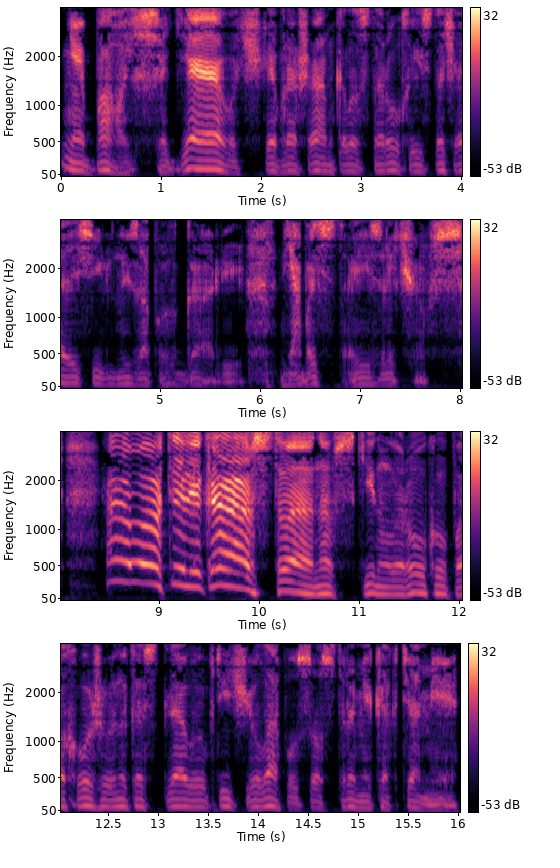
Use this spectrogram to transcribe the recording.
«Не бойся, девочка!» — прошамкала старуха, источая сильный запах гари. «Я быстро излечусь». «А вот и лекарство!» — она вскинула руку, похожую на костлявую птичью лапу с острыми когтями.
